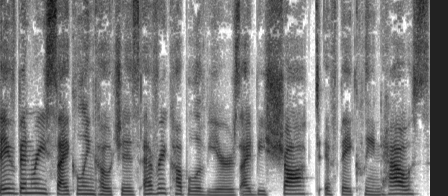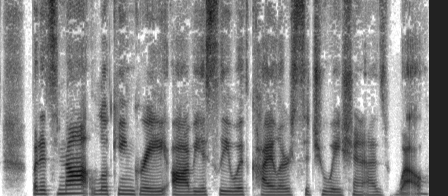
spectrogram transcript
they've been recycling coaches every couple of years. I'd be shocked if they cleaned house, but it's not looking great, obviously, with Kyler's situation as well.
